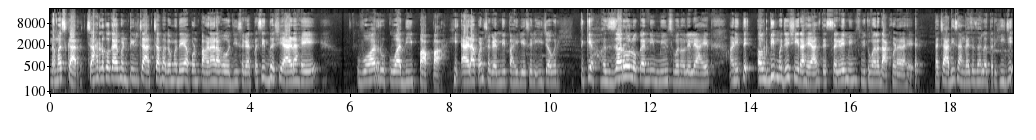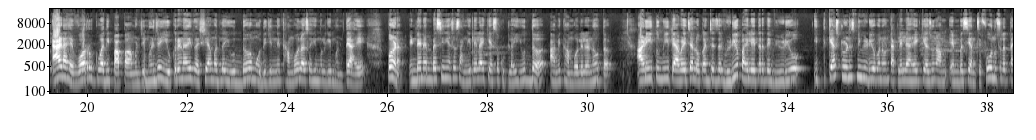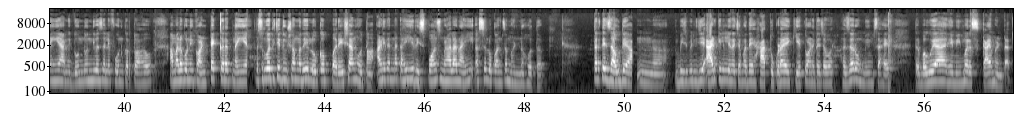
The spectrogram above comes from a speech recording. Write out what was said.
नमस्कार. चार लोक काय म्हणतीलच्या आजच्या भागामध्ये आपण पाहणार आहोत जी सगळ्यात प्रसिद्ध अशी ॲड आहे वॉर रुकवादी पापा. ही ॲड आपण सगळ्यांनी पाहिली असेल. हिच्यावर इतके हजारो लोकांनी मीम्स बनवलेले आहेत आणि ते अगदी मजेशीर आहे. आज ते सगळे मीम्स मी तुम्हाला दाखवणार आहे. त्याच्या आधी सांगायचं झालं तर ही जी ॲड आहे वॉर रुकवादी पापा म्हणजे म्हणजे युक्रेन आणि रशियामधलं युद्ध मोदीजींनी थांबवलं असं ही मुलगी म्हणते आहे. पण इंडियन एम्बसीने असं सांगितलेलं आहे की असं कुठलंही युद्ध आम्ही थांबवलेलं नव्हतं. आणि तुम्ही त्यावेळेच्या लोकांचे जर व्हिडिओ पाहिले तर ते व्हिडिओ इतक्या स्टुडंट्सनी व्हिडिओ बनवून टाकलेले आहे की अजून आम एम्बसी आमचे फोन उचलत नाही आहे आम्ही दोन दोन दिवस झाले फोन करतो आहोत. आम्हाला कोणी कॉन्टॅक्ट करत नाही आहे तर सुरुवातीच्या दिवसामध्ये लोक परेशान होते आणि त्यांना काही रिस्पॉन्स मिळाला नाही असं लोकांचं म्हणणं होतं. तर ते जाऊ द्या. बी जे पीने जी ॲड केलेली आहे त्याच्यामध्ये हा तुकडा एक येतो आणि त्याच्यावर हजारो मीम्स आहेत. तर बघूया हे मीमर्स काय म्हणतात.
